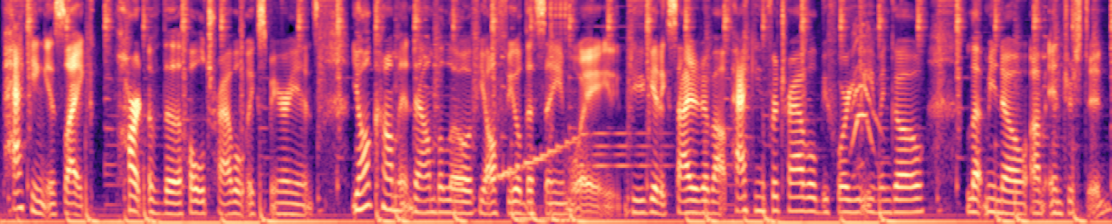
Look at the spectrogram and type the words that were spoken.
packing is like part of the whole travel experience. Y'all comment down below if y'all feel the same way. Do you get excited about packing for travel before you even go? Let me know. I'm interested.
